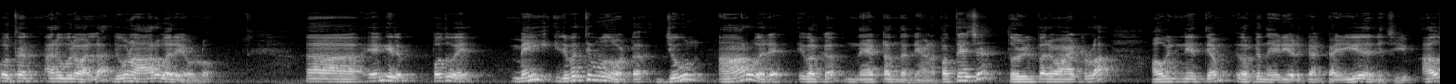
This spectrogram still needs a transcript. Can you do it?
ബുധൻ അനുകൂലമല്ല ജൂൺ ആറ് വരെയുള്ളൂ എങ്കിലും പൊതുവെ മെയ് ഇരുപത്തിമൂന്ന് തൊട്ട് ജൂൺ ആറ് വരെ ഇവർക്ക് നേട്ടം തന്നെയാണ്. പ്രത്യേകിച്ച് തൊഴിൽപരമായിട്ടുള്ള ഔന്നത്യം ഇവർക്ക് നേടിയെടുക്കാൻ കഴിയുക തന്നെ ചെയ്യും. അത്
